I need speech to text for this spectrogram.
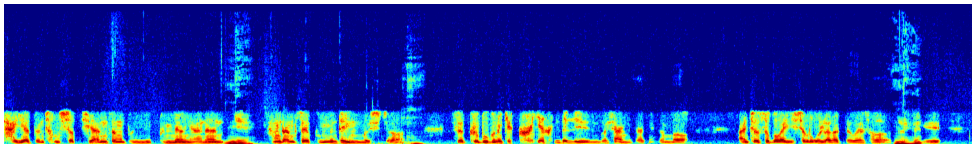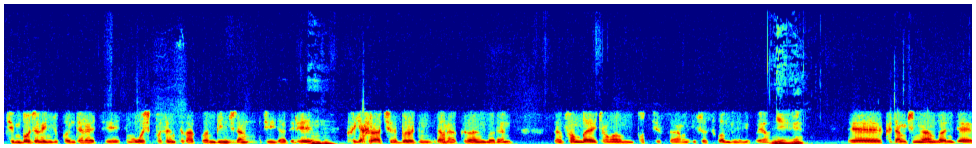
자기 어떤 정치적 지향성을 분- 분명히 하는 예. 상당수의 국민들이 있는 것이죠. 그래서 그 부분은 이렇게 크게 흔들리는 것이 아니다. 지금 뭐 안철수 후보가 일시적으로 올라갔다고 해서 네. 이 진보적인 유권자랄지 지금 50% 가까운 민주당 지지자들이 음. 크게 하루아침에 벌어진다거나 그런 거는 선거의 경험 법칙상 있을 수가 없는 일이고요. 예. 예, 가장 중요한 건 이제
